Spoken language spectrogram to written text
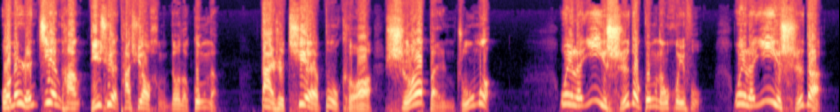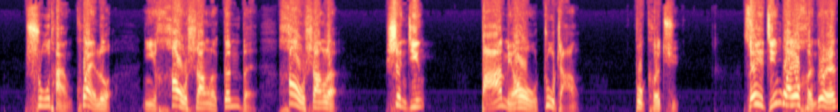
我们人健康的确，它需要很多的功能。但是切不可舍本逐末，为了一时的功能恢复，为了一时的舒坦快乐，你耗伤了根本，耗伤了肾精，拔苗助长，不可取。所以，尽管有很多人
